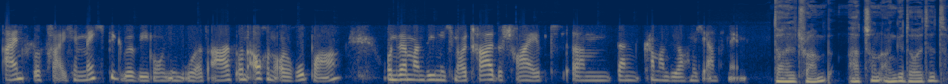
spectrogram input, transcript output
einflussreiche, mächtige Bewegung in den USA ist und auch in Europa. Und wenn man sie nicht neutral beschreibt, ähm, dann kann man sie auch nicht ernst nehmen. Donald Trump hat schon angedeutet,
